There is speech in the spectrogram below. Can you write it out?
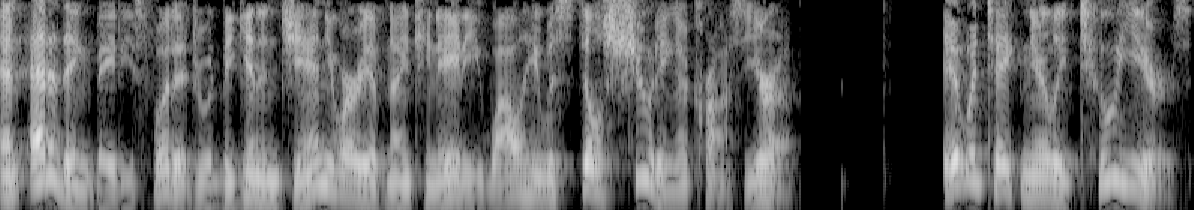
And editing Beatty's footage would begin in January of 1980 while he was still shooting across Europe. It would take nearly two years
